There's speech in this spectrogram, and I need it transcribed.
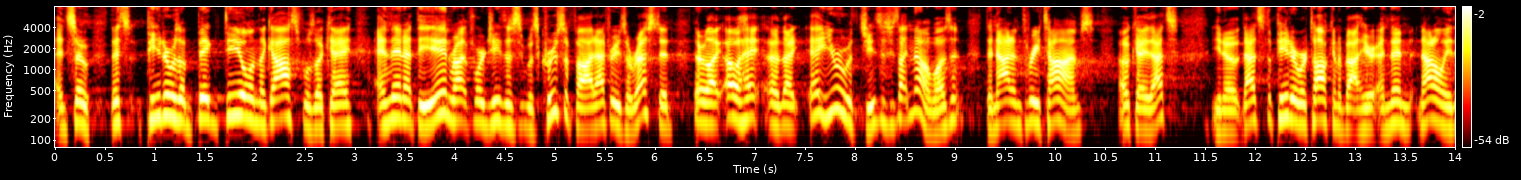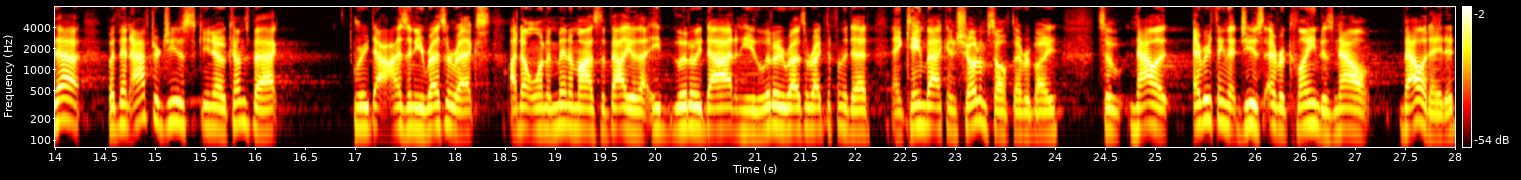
And so, this Peter was a big deal in the Gospels, okay? And then at the end, right before Jesus was crucified, after he was arrested, they're like, oh, hey, uh, like, hey, you were with Jesus. He's like, no, I wasn't. Denied him three times. Okay, that's, you know, that's the Peter we're talking about here. And then not only that, but then after Jesus, you know, comes back, where he dies and he resurrects. I don't want to minimize the value of that. He literally died and he literally resurrected from the dead and came back and showed himself to everybody. So now everything that Jesus ever claimed is now validated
